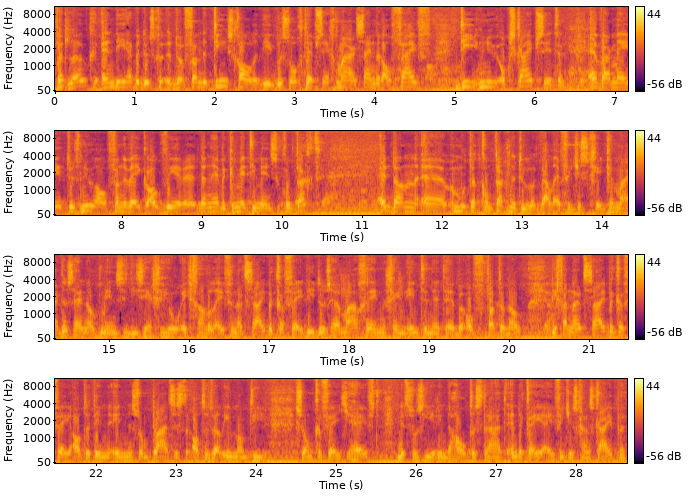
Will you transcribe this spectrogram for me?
wat leuk. En die hebben dus van de tien scholen die ik bezocht heb, zeg maar, zijn er al vijf die nu op Skype zitten. En waarmee ik dus nu al van de week ook weer, eh, dan heb ik met die mensen contact. En dan eh, moet dat contact natuurlijk wel eventjes schikken. Maar er zijn ook mensen die zeggen, joh, ik ga wel even naar het cybercafé. Die dus helemaal geen, geen internet hebben of wat dan ook. Die gaan naar het cybercafé. Altijd in, in zo'n plaats is er altijd wel iemand die zo'n cafeetje heeft, net zoals hier in de Haltestraat. En dan kan je eventjes gaan skypen.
